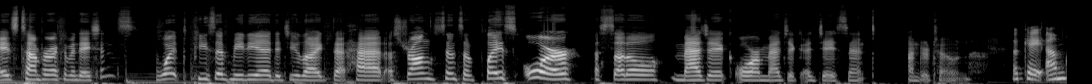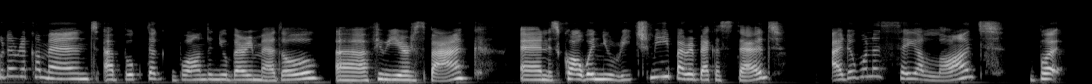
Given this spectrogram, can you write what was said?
It's time for recommendations. What piece of media did you like that had a strong sense of place or a subtle magic or magic adjacent undertone? Okay, I'm gonna recommend a book that won the Newbery Medal uh, a few years back, and it's called When You Reach Me by Rebecca Stead. I don't want to say a lot, but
